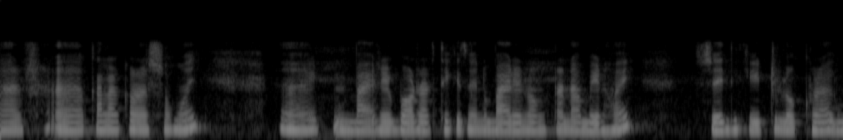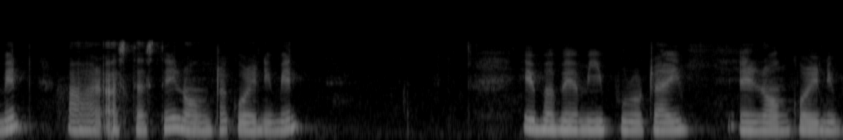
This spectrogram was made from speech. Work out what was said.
আর কালার করার সময় বাইরের বর্ডার থেকে যেন বাইরের রঙটা না বের হয় সেই দিকে একটু লক্ষ্য রাখবেন আর আস্তে আস্তে রঙটা করে নেবেন। এভাবে আমি পুরোটাই রং করে নিব।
